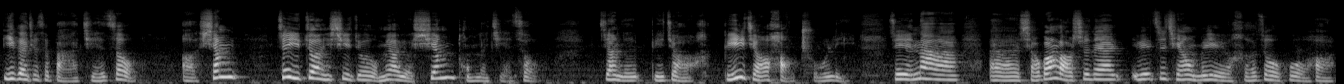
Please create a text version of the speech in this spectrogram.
一个就是把节奏啊相这一段戏就我们要有相同的节奏。这样子比较比较好处理，所以那呃小光老师呢，因为之前我们也有合作过哈，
